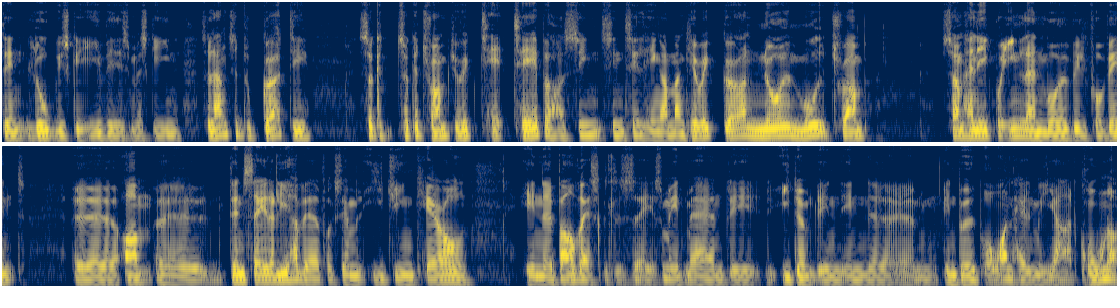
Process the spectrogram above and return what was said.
den logiske evighedsmaskine. Så lang tid du gør det, så kan, så kan Trump jo ikke tabe hos sine, sin tilhængere. Man kan jo ikke gøre noget mod Trump, som han ikke på en eller anden måde vil forvente øh, om. Øh, den sag, der lige har været, for eksempel E. Jean Carroll, en øh, bagvaskelsesag, som endte med, at han blev idømt en, en, øh, en bøde på over en halv milliard kroner.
